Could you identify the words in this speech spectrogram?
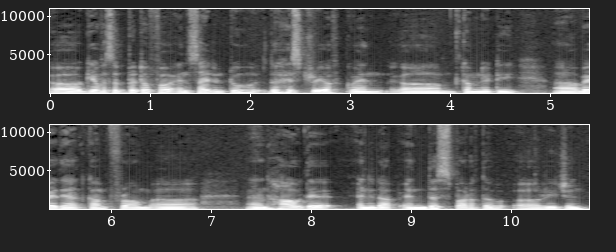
uh, gave us a bit of uh, insight into the history of Kven um, community, uh, where they had come from, uh, and how they ended up in this part of the uh, region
